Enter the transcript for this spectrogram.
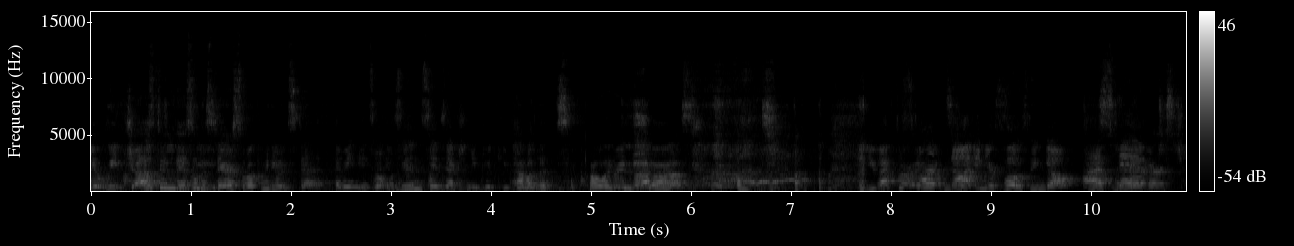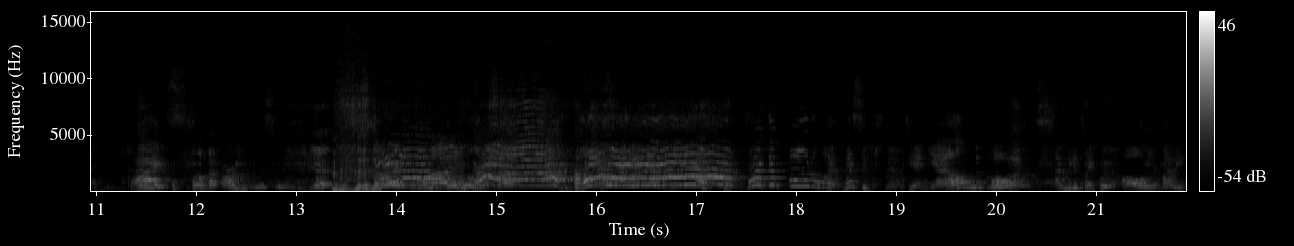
Yeah, we just did this on the stairs, so what can we do instead? I mean, it's, it's in the same section. You could keep. How about this? I like this shot. it. You have to start not in your pose. So you can go. I've never. Guys, are you listening? Yes. Take the phone away. Message them. Danielle, Nicole, I'm gonna take away all your money.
